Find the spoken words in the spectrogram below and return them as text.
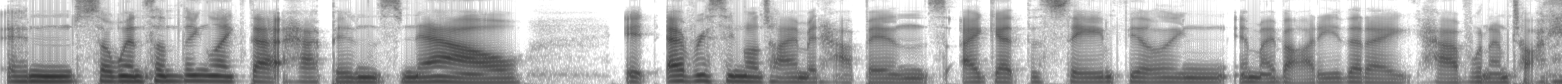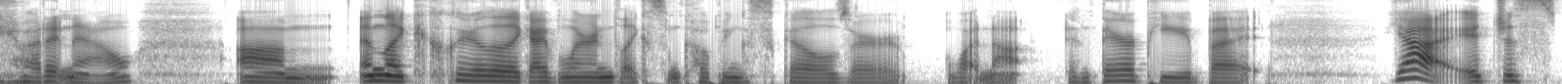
And so when something like that happens now, it every single time it happens, I get the same feeling in my body that I have when I'm talking about it now. Um, and like clearly, like I've learned like some coping skills or whatnot in therapy, but yeah, it just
